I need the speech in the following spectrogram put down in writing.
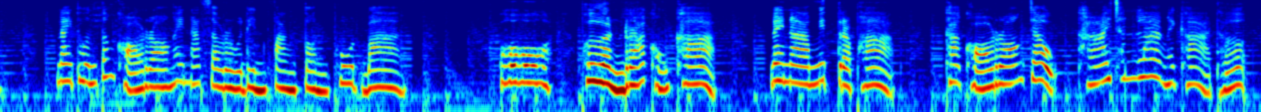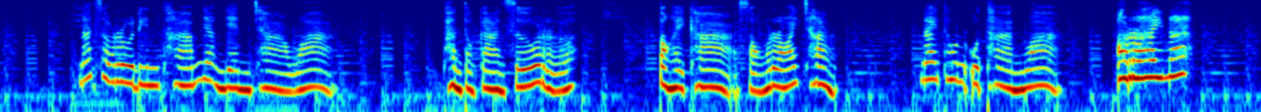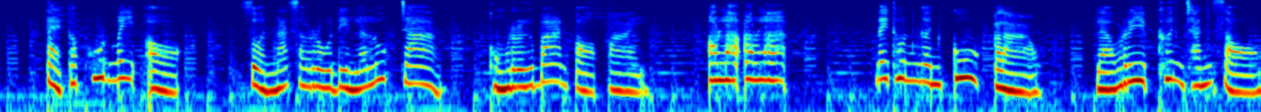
นายทุนต้องขอร้องให้นัสรูดินฟังตนพูดบ้าง โอ้ เพื่อนรักของข้าในนามมิตรภาพ ข้าขอร้องเจ้าขายชั้นล่างให้ข้าเถอะ นัสรูดินถามอย่างเย็นชาว่า ท่านต้องการซื้อหรอต้องให้ค่าสองร้อยช่างนายทุนอุทานว่า อะไรนะ แต่ก็พูดไม่ออก ส่วนนัสรูดินและลูกจ้าง คงรื้อบ้านต่อไป เอาละเอาละในทุนเงินกู้กล่าว แล้วรีบขึ้นชั้นสอง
